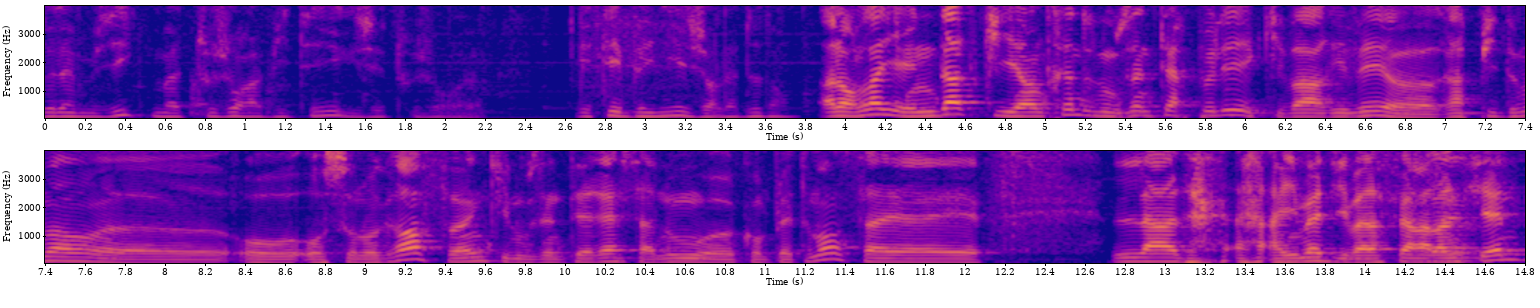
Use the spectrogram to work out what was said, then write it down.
de la musique m'a toujours habité et que j'ai toujours euh, été baigné genre là-dedans. Alors là, il y a une date qui est en train de nous interpeller et qui va arriver euh, rapidement euh, au, au sonographe, hein, qui nous intéresse à nous euh, complètement. C'est la... Ahmed, il va la faire à l'ancienne.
